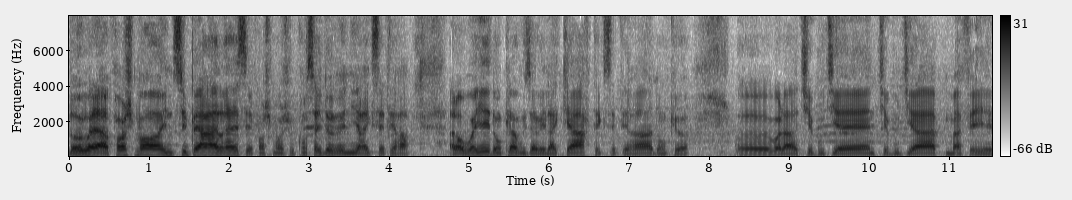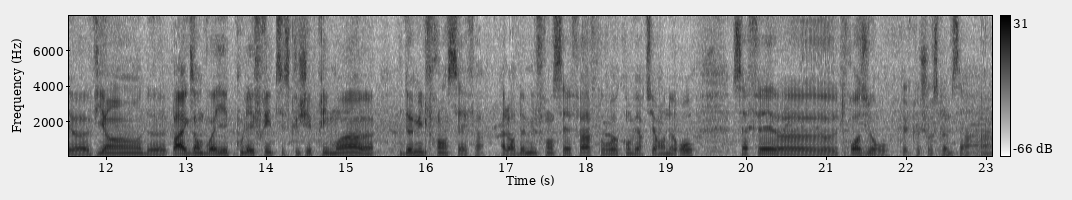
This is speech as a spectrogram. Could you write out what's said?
Donc voilà, franchement, une super adresse et franchement je vous conseille de venir, etc. Alors vous voyez, donc là vous avez la carte, etc. Donc euh, euh, voilà, Thieboudienne, Thieboudiap, m'a fait euh, viande. euh, par exemple, vous voyez, poulet frites, c'est ce que j'ai pris moi, euh, 2000 francs CFA. Alors 2000 francs CFA pour euh, convertir en euros, ça fait euh, 3 euros, quelque chose comme ça. hein.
